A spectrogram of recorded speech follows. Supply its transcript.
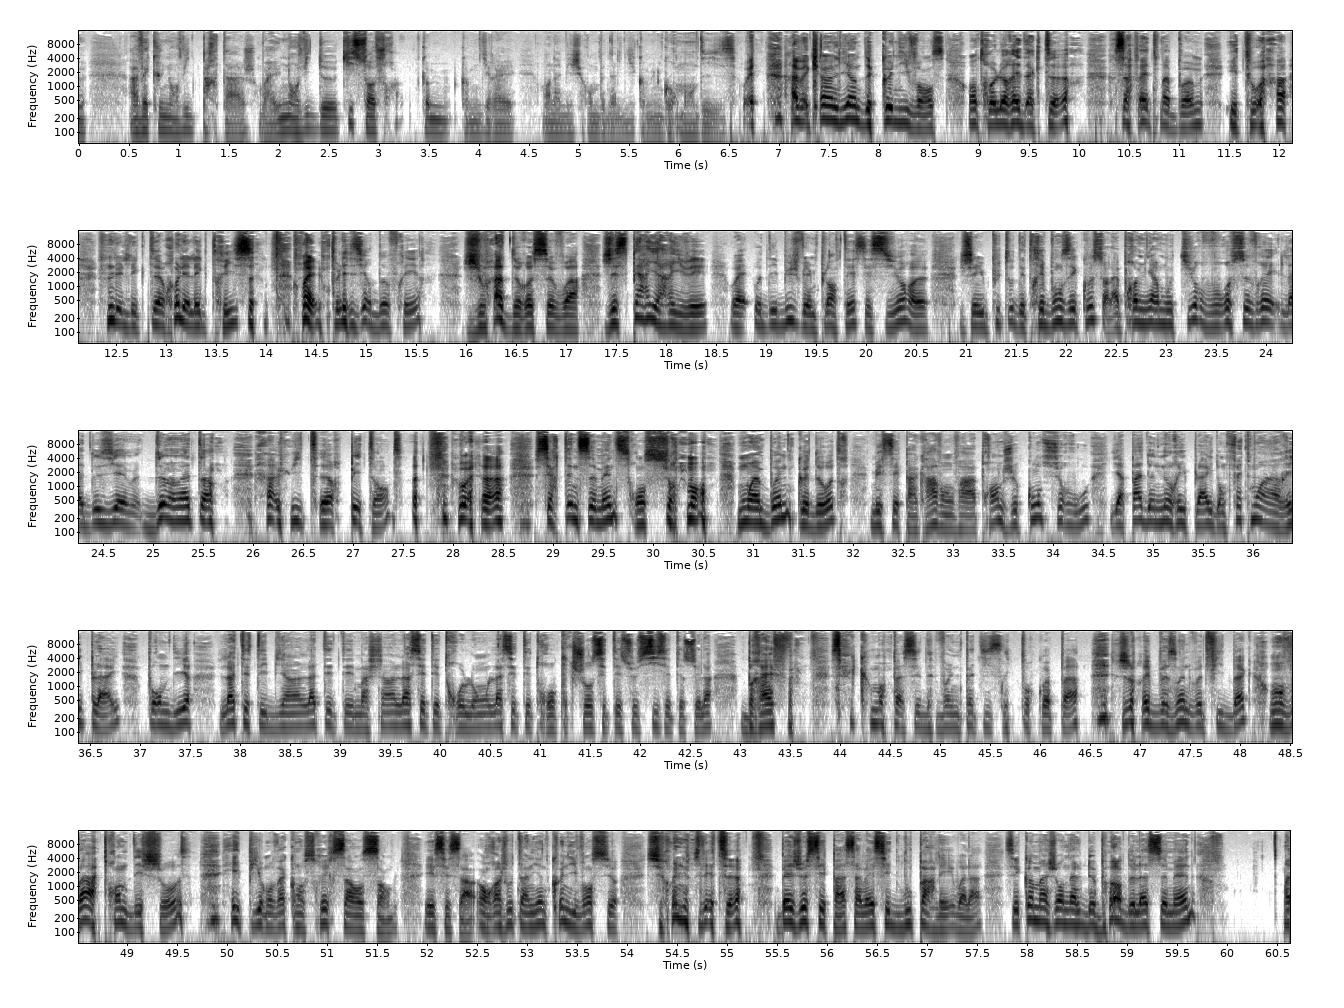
avec une envie de partage, une envie de qui s'offre, comme, comme dirait mon ami Jérôme Benaldi, comme une gourmandise, ouais, avec un lien de connivence entre le rédacteur, ça va être ma pomme, et toi, le lecteur ou les lectrices, ouais, plaisir d'offrir joie de recevoir. J'espère y arriver. Ouais, au début, je vais me planter, c'est sûr. Euh, j'ai eu plutôt des très bons échos sur la première mouture. Vous recevrez la deuxième demain matin à 8 heures pétante. voilà. Certaines semaines seront sûrement moins bonnes que d'autres, mais c'est pas grave, on va apprendre. Je compte sur vous. Il n'y a pas de no reply, donc faites-moi un reply pour me dire là t'étais bien, là t'étais machin, là c'était trop long, là c'était trop quelque chose, c'était ceci, c'était cela. Bref, c'est comment passer devant une pâtisserie pourquoi pas? J'aurais besoin de votre feedback. On va apprendre des choses et puis on va construire ça ensemble. Et c'est ça. On rajoute un lien de connivence sur, sur une newsletter. Ben, je sais pas, ça va essayer de vous parler. Voilà. C'est comme un journal de bord de la semaine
